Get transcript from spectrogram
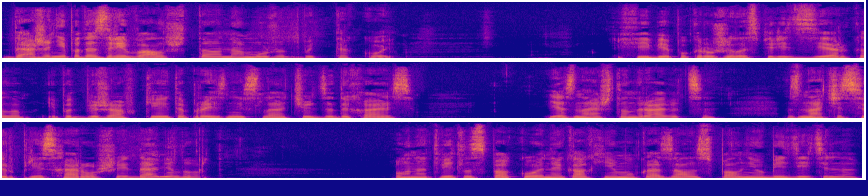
Даже не подозревал, что она может быть такой. Фиби покружилась перед зеркалом и, подбежав Кейта, произнесла, чуть задыхаясь. «Я знаю, что нравится. Значит, сюрприз хороший, да, милорд?» Он ответил спокойно и, как ему казалось, вполне убедительно.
